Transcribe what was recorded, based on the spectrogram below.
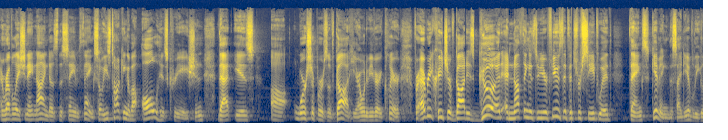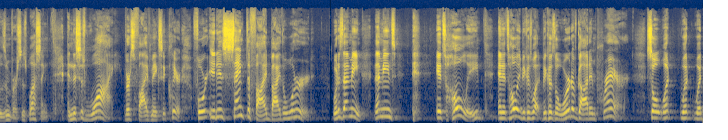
And Revelation 8.9 does the same thing. So he's talking about all his creation that is uh, worshipers of God here. I want to be very clear. For every creature of God is good, and nothing is to be refused if it's received with thanksgiving. This idea of legalism versus blessing. And this is why. Verse 5 makes it clear. For it is sanctified by the word. What does that mean? That means it's holy, and it's holy because what? Because the word of God in prayer. So, what, what, what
